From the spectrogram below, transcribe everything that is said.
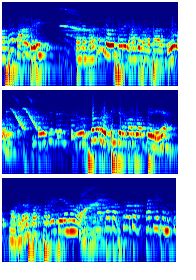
ಅಪ್ಪ ಬಹಳ ಬೆರಿ ತನ್ನ ಮಗನ ಲವ್ ಆಟ ಬರಬಾರದು. ರೊಟ್ಟಿ ತಿನ್ನಬಾರ್ದು ಅಂತೇಳಿ ಮೊದಲ ಸ್ವಲ್ಪ ಸ್ವರ್ಗ ಸೇರನವ ತಗೋ ಪಟ್ನ ಇಟ್ಕೊ ಮುಚ್ಕೊ.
